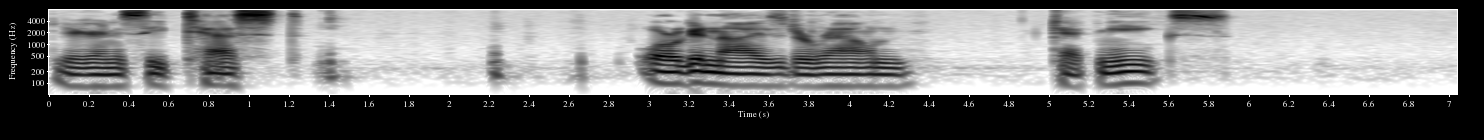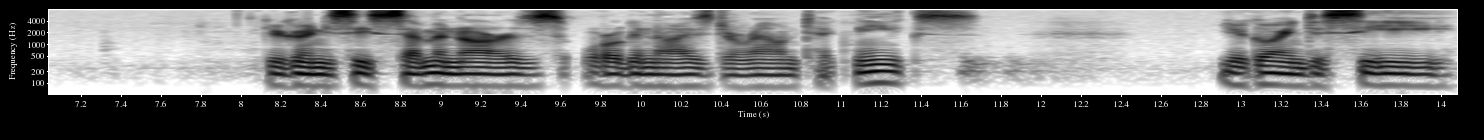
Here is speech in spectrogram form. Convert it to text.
You're going to see tests organized around techniques. You're going to see seminars organized around techniques. You're going to see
